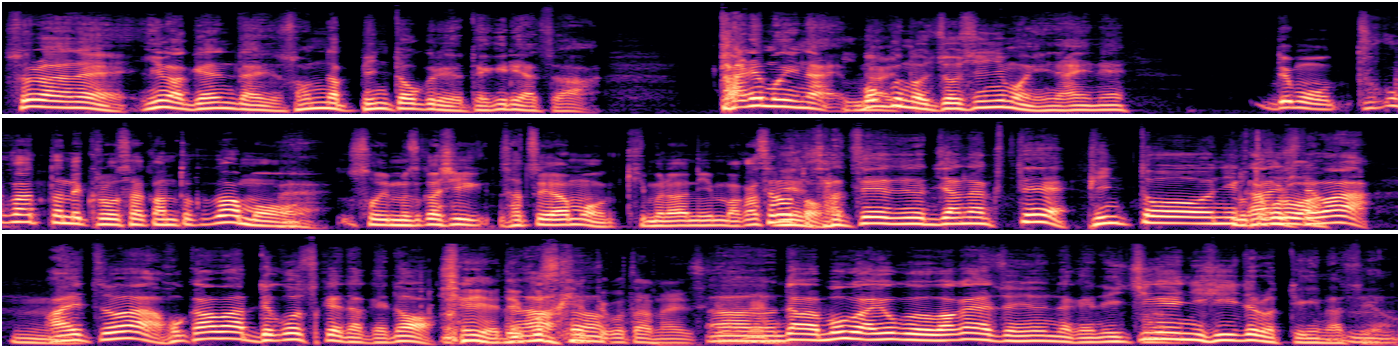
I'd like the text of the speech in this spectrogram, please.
それはね、今現代でそんなピント遅れができるやつは、誰も。いない僕の助手にもいないね。でもそこがあったんで黒沢監督がもう、えそういう難しい撮影はもう木村に任せろでと。撮影じゃなくて、ピントに関してはは、うん。あいつは、他はデコスケだけど、いやいやデコスケってことはないですけどね。あのだから僕はよく若いやつに言うんだけど、一元に引いてろって言いますよ。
